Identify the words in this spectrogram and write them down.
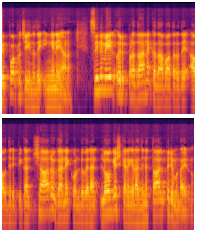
റിപ്പോർട്ട് ചെയ്യുന്നത് ഇങ്ങനെയാണ്. സിനിമയിൽ ഒരു പ്രധാന കഥാപാത്രത്തെ അവതരിപ്പിക്കാൻ ഷാറുഖ് ഖാനെ കൊണ്ടുവരാൻ ലോകേഷ് കനകരാജിന് താല്പര്യമുണ്ടായിരുന്നു.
